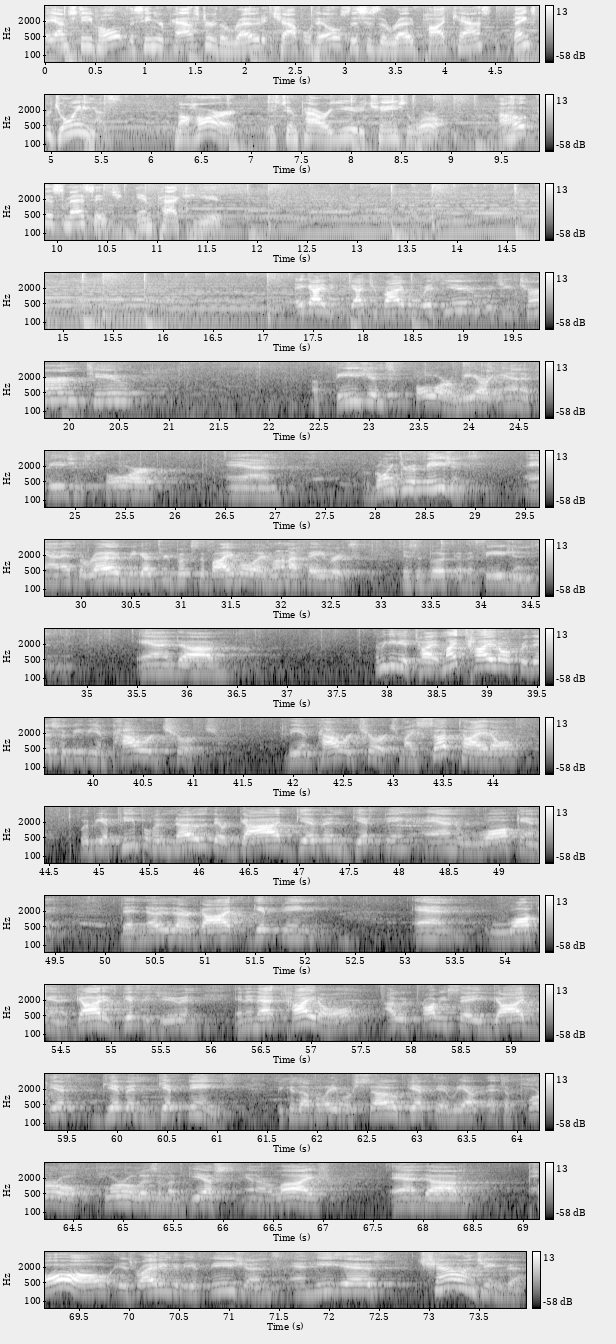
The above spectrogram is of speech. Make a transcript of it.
Hey, I'm Steve Holt, the senior pastor of The Road at Chapel Hills. This is The Road Podcast. Thanks for joining us. My heart is to empower you to change the world. I hope this message impacts you. Hey guys, if you got your Bible with you, would you turn to Ephesians 4? We are in Ephesians 4, and we're going through Ephesians. And at the road, we go through books of the Bible, and one of my favorites is the book of Ephesians. And um, let me give you a title. My title for this would be The Empowered Church. The Empowered Church. My subtitle would be A People Who Know Their God Given Gifting and Walk in It. That know their God gifting and walk in it. God has gifted you, and, and in that title, I would probably say God gift given giftings because I believe we're so gifted. We have it's a plural pluralism of gifts in our life, and um, Paul is writing to the Ephesians, and he is challenging them.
